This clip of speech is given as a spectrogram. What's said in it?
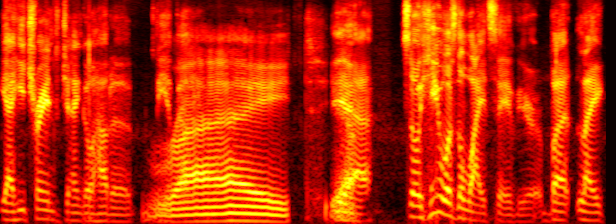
Yeah, he trained Django how to be a bounty. Right. Yeah. So he was the white savior, but like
